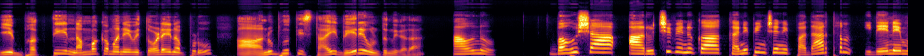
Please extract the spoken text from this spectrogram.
ఈ భక్తి నమ్మకమనేవి తోడైనప్పుడు ఆ అనుభూతి స్థాయి వేరే ఉంటుంది కదా. అవును. బహుశా ఆ రుచి వెనుక కనిపించని పదార్థం ఇదేనేమో.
